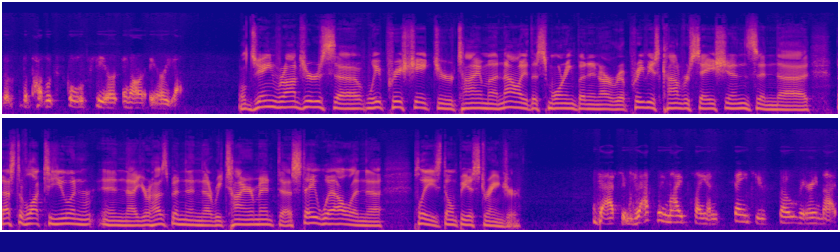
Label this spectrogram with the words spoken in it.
the, the public schools here in our area. Well, Jane Rogers, uh, we appreciate your time uh, not only this morning, but in our uh, previous conversations. And uh, best of luck to you and, and uh, your husband in uh, retirement. stay well and please don't be a stranger. That's exactly my plan. Thank you so very much.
